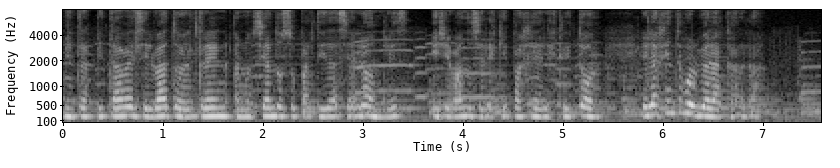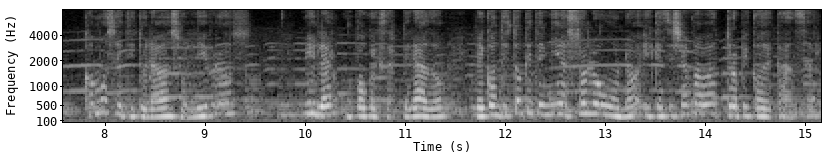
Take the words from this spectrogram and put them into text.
Mientras pitaba el silbato del tren anunciando su partida hacia Londres y llevándose el equipaje del escritor, el agente volvió a la carga. ¿Cómo se titulaban sus libros? Miller, un poco exasperado, le contestó que tenía solo uno y que se llamaba Trópico de Cáncer.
